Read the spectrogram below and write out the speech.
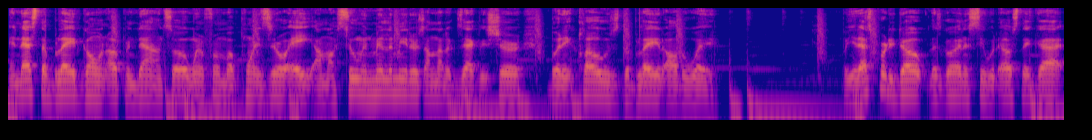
And that's the blade going up and down. So it went from a 0.08, I'm assuming millimeters, I'm not exactly sure, but it closed the blade all the way. But yeah, that's pretty dope. Let's go ahead and see what else they got.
